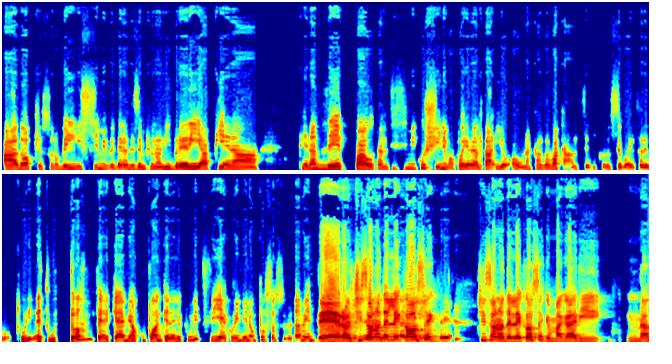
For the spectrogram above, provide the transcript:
ad occhio sono bellissimi, vedere ad esempio una libreria piena piena zeppa o tantissimi cuscini, ma poi in realtà io ho una casa vacanze, di conseguenza devo pulire tutto perché mi occupo anche delle pulizie, quindi non posso assolutamente... Vero, ci sono, delle cose, ci sono delle cose che magari una,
